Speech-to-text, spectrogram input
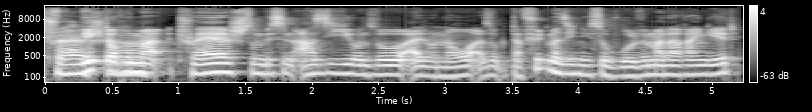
Trash, wirkt auch immer Trash, so ein bisschen assi und so, I don't know. Also da fühlt man sich nicht so wohl, wenn man da reingeht.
